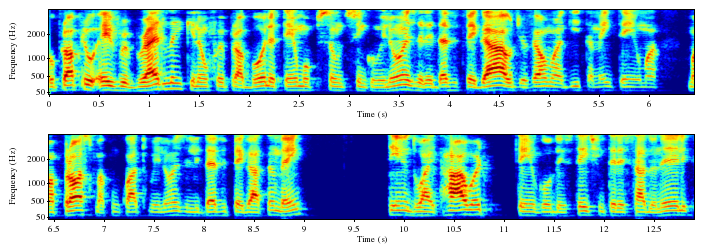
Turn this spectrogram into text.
O próprio Avery Bradley, que não foi para a bolha, tem uma opção de 5 milhões, ele deve pegar. O Javel Magui também tem uma, uma próxima com 4 milhões, ele deve pegar também. Tem o Dwight Howard, tem o Golden State interessado nele.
